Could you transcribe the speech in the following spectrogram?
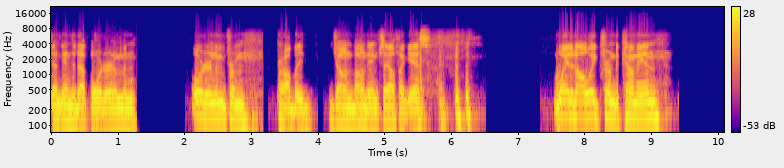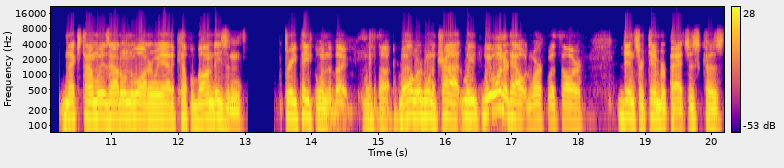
ended up ordering them and ordering them from probably John Bondi himself, I guess. Waited all week for him to come in. Next time we was out on the water, we had a couple bondies and three people in the boat. We thought, well, we're going to try it. We we wondered how it would work with our denser timber patches because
